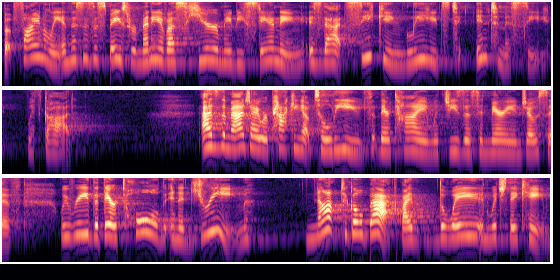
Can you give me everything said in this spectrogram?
But finally, and this is a space where many of us here may be standing, is that seeking leads to intimacy with God. As the Magi were packing up to leave their time with Jesus and Mary and Joseph, we read that they're told in a dream not to go back by the way in which they came,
